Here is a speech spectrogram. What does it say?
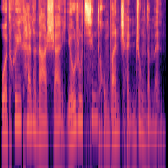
我推开了那扇犹如青铜般沉重的门，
